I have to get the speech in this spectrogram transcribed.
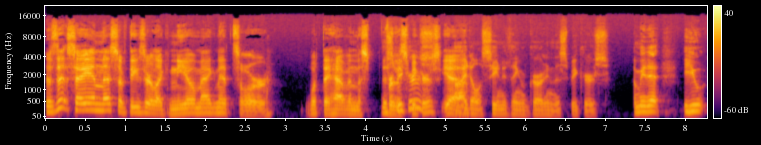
Does it say in this if these are like neo magnets or what they have in the, s- The for speakers? the speakers? Yeah, I don't see anything regarding the speakers. I mean, it, you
